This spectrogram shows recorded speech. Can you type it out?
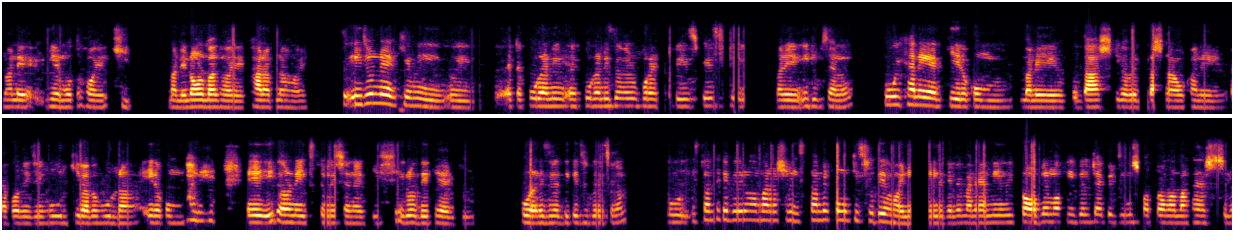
মানে ইয়ের মতো হয় কি মানে নর্মাল হয়, খারাপ না হয়। তো এই জন্য আর কি আমি ওই একটা কোরআনি কোরআনিজমের উপর একটা পেজ পেয়েছি মানে ইউটিউব চ্যানেল তো ওইখানে আর কি এরকম মানে দাস কীভাবে দাস না, ওখানে তারপরে যে হুর কীভাবে হুর না, এরকম মানে এই ধরনের এক্সপ্লেনেশন আর কি সেগুলো দেখে আর কি কোরআনিজমের দিকে ঝুঁকেছিলাম। তো ইসলাম থেকে বেরো আমার আসলে ইসলামের কোনো কিছুতে হয়নি গেলে মানে আমি ওই প্রবলেম অফ ইভিল টাইপের জিনিসপত্র আমার মাথায় আসছিল।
